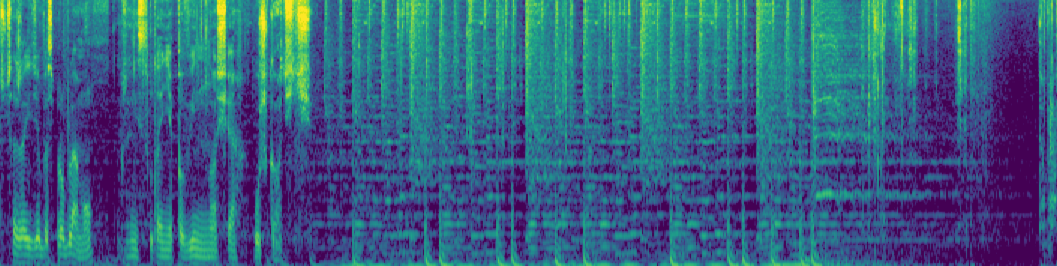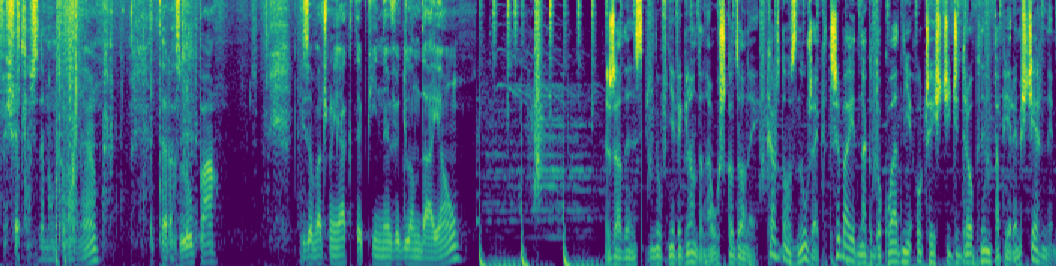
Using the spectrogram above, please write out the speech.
Szczerze idzie bez problemu, także nic tutaj nie powinno się uszkodzić. Wyświetlacz zdemontowany. Teraz lupa. I zobaczmy, jak te piny wyglądają. Żaden z pinów nie wygląda na uszkodzony. Każdą z nóżek trzeba jednak dokładnie oczyścić drobnym papierem ściernym.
